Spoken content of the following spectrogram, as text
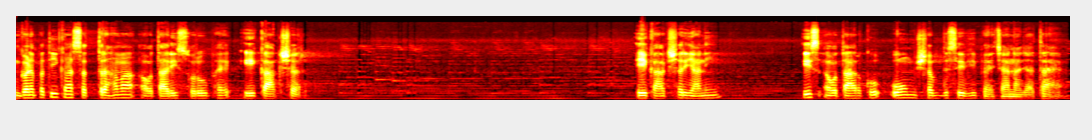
गणपति का सत्रहवा अवतारी स्वरूप है एकाक्षर। एकाक्षर यानी इस अवतार को ओम शब्द से भी पहचाना जाता है।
